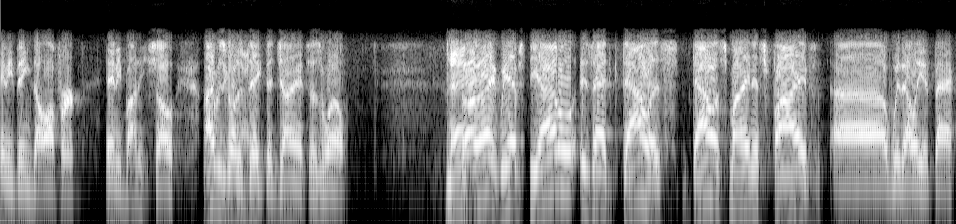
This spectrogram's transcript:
anything to offer anybody. So I was going to take the Giants as well. Next. All right, we have Seattle is at Dallas. Dallas minus five uh, with Elliott back.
